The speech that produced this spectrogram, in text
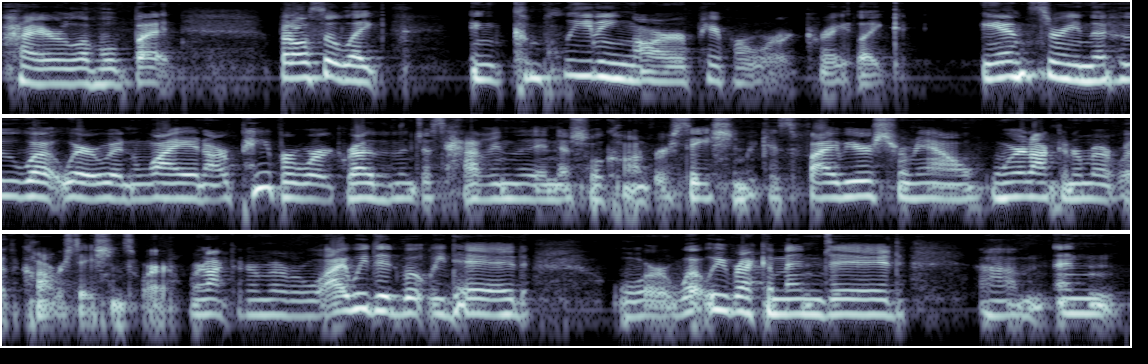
higher level. But but also like in completing our paperwork, right? Like answering the who, what, where, when, why in our paperwork rather than just having the initial conversation. Because five years from now, we're not going to remember what the conversations were. We're not going to remember why we did what we did or what we recommended. Um, and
